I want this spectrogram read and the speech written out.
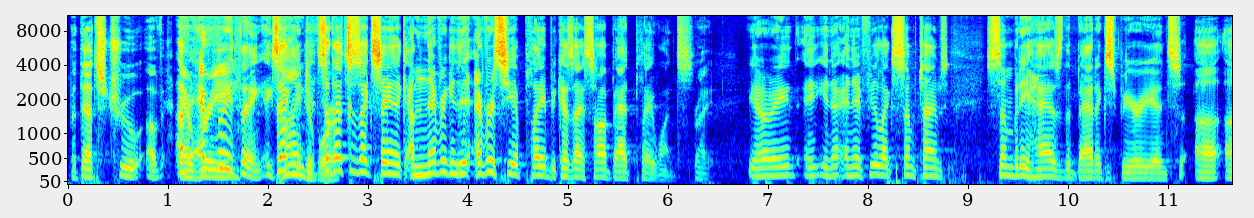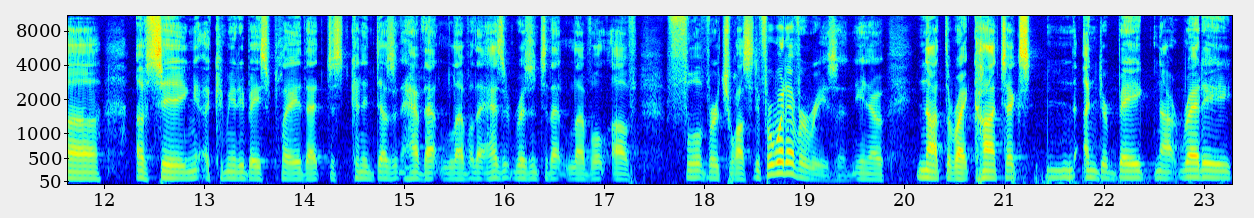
But that's true of, Of every everything. Exactly. kind of so that's just like saying like I'm never going to ever see a play because I saw a bad play once. right. You know what I mean? And, you know, and I feel like sometimes somebody has the bad experience uh, uh, of seeing a community-based play that just kind of doesn't have that level, that hasn't risen to that level of full virtuosity for whatever reason. You know, not the right context, underbaked, not ready.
